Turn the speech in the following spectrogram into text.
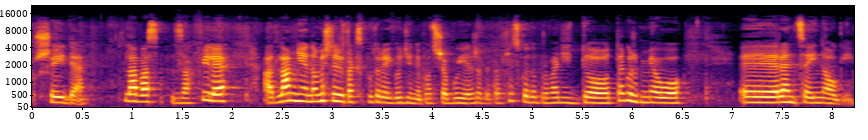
przyjdę. Dla Was za chwilę, a dla mnie, no myślę, że tak z półtorej godziny potrzebuję, żeby to wszystko doprowadzić do tego, żeby miało e, ręce i nogi.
